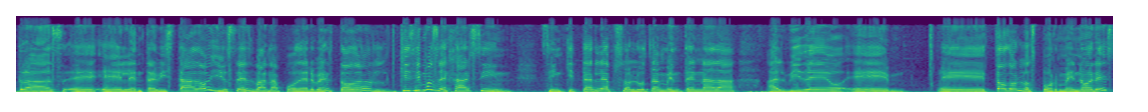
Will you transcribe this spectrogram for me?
tras el entrevistado y ustedes van a poder ver todo. Quisimos dejar sin, sin quitarle absolutamente nada al video. Eh, todos los pormenores,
